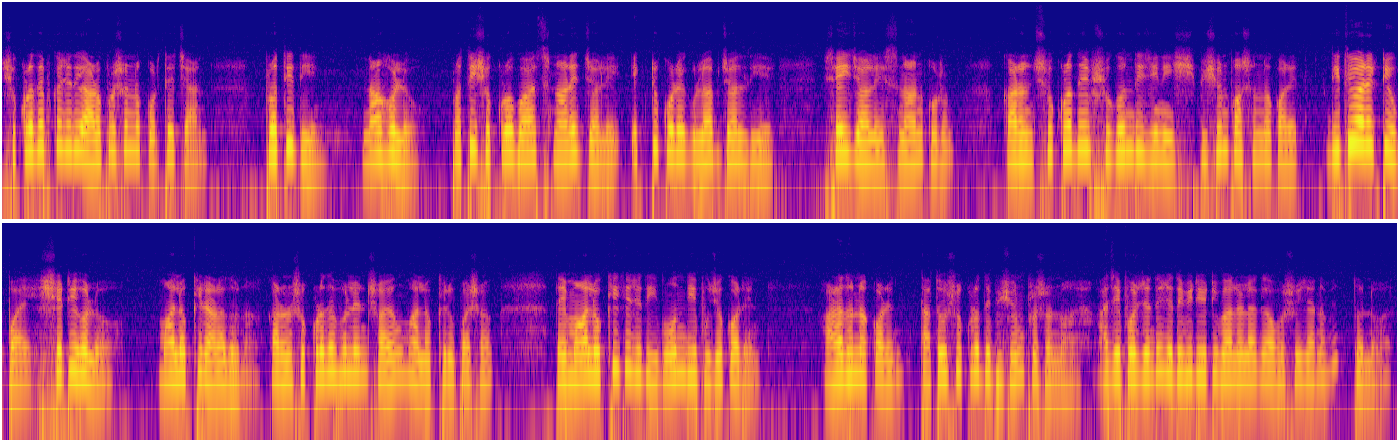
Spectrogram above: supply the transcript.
শুক্রদেবকে যদি আরও প্রসন্ন করতে চান, প্রতিদিন না হলেও প্রতি শুক্রবার স্নানের জলে একটু করে গোলাপ জল দিয়ে সেই জলে স্নান করুন। কারণ শুক্রদেব সুগন্ধি জিনিস ভীষণ পছন্দ করেন। দ্বিতীয় আরেকটি উপায়, সেটি হলো মা লক্ষ্মীর আরাধনা। কারণ শুক্রদেব হলেন স্বয়ং মা লক্ষ্মীর উপাসক। তাই মা লক্ষ্মীকে যদি মন দিয়ে পুজো করেন, আরাধনা করেন, তাতেও শুক্রদেব ভীষণ প্রসন্ন হয়। আজ এ পর্যন্ত যদি ভিডিওটি ভালো লাগে, অবশ্যই জানাবেন। ধন্যবাদ।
